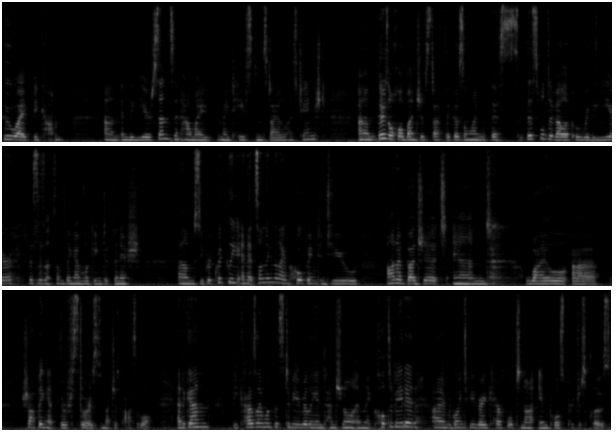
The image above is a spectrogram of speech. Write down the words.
who I've become um, in the years since and how my, my taste and style has changed. Um, there's a whole bunch of stuff that goes along with this. This will develop over the year. This isn't something I'm looking to finish um, super quickly, and it's something that I'm hoping to do on a budget and while uh, shopping at thrift stores as much as possible. And again, because I want this to be really intentional and like cultivated, I'm going to be very careful to not impulse purchase clothes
